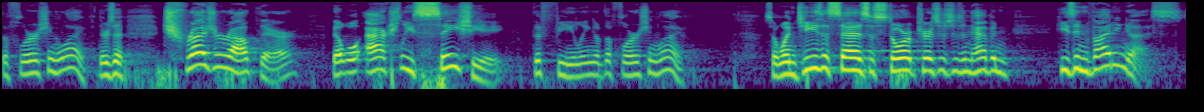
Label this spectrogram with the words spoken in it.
the flourishing life. There's a treasure out there that will actually satiate the feeling of the flourishing life. So when Jesus says to store up treasures in heaven, he's inviting us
